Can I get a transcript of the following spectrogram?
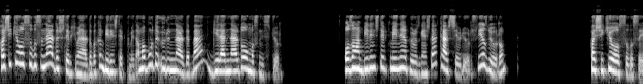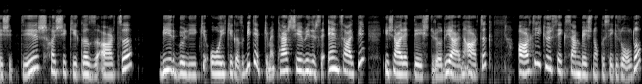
H2O sıvısı nerede şu tepkimelerde? Bakın birinci tepkimede. Ama burada ürünlerde ben girenlerde olmasını istiyorum. O zaman birinci tepkimeyi ne yapıyoruz gençler? Ters çeviriyoruz. Yazıyorum. H2O sıvısı eşittir. H2 gazı artı 1 bölü 2 O2 gazı. Bir tepkime ters çevrilirse entalpi işaret değiştiriyordu. Yani artık artı 285.8 oldu.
